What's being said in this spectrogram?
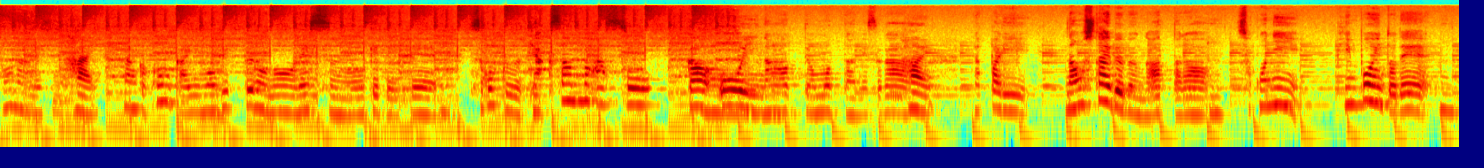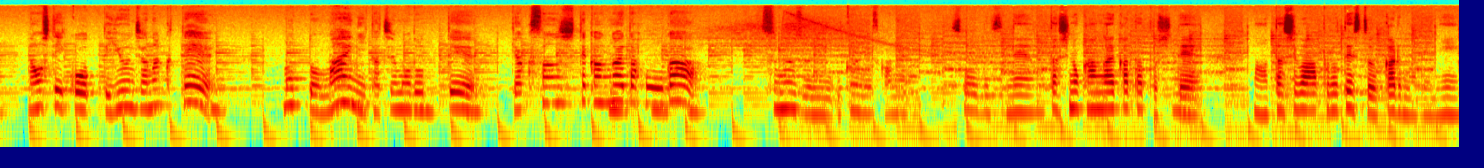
そうなんですね、はい、なんか今回モビプロのレッスンを受けていてすごく逆算の発想が多いなって思ったんですが、はい、やっぱり直したい部分があったら、うん、そこにピンポイントで直していこうっていうんじゃなくて、うん、もっと前に立ち戻って、逆算して考えた方がスムーズにいくんですかね。そうですね。私の考え方として、まあ、私はプロテスト受かるまでに、はい。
